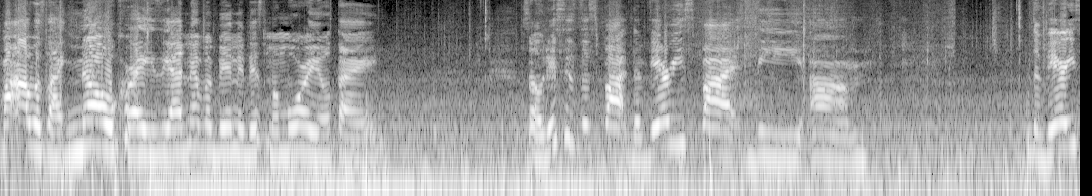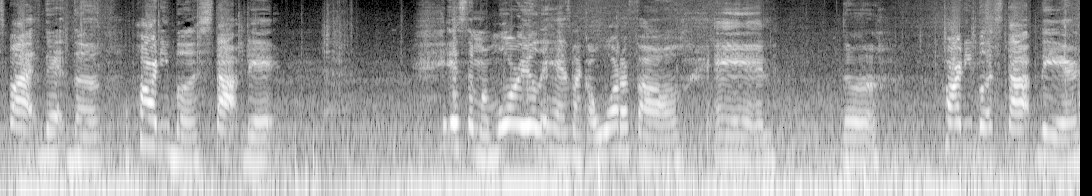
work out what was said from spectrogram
My aunt was like, no, crazy. I never been to this memorial thing. So this is the spot, the very spot, the um the very spot that the party bus stopped at. It's a memorial. It has like a waterfall and the party bus stopped there.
